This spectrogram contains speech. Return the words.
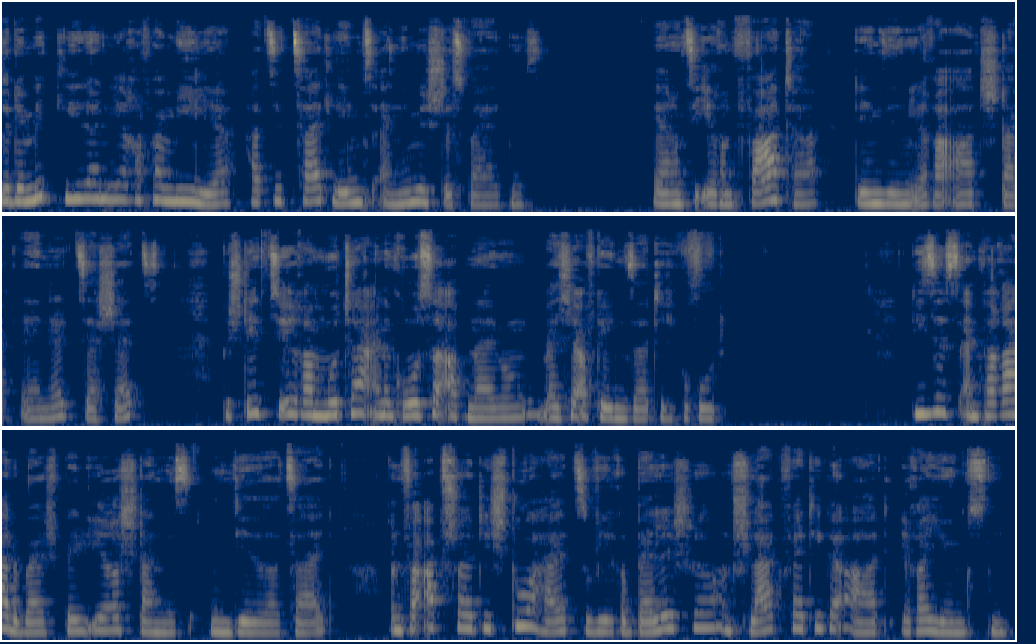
Zu den Mitgliedern ihrer Familie hat sie zeitlebens ein gemischtes Verhältnis. Während sie ihren Vater, den sie in ihrer Art stark ähnelt, sehr schätzt, besteht zu ihrer Mutter eine große Abneigung, welche auf gegenseitig beruht. Diese ist ein Paradebeispiel ihres Standes in dieser Zeit und verabscheut die Sturheit sowie rebellische und schlagfertige Art ihrer Jüngsten.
